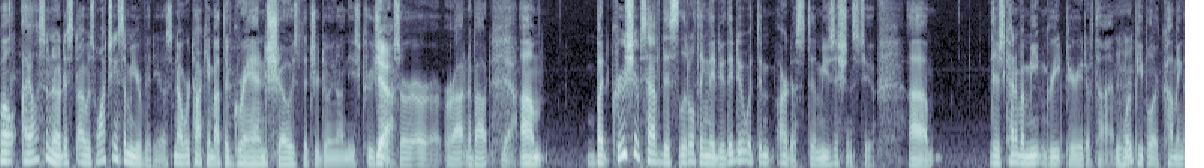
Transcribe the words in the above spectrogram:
Well, I also noticed I was watching some of your videos. Now we're talking about the grand shows that you're doing on these cruise Yeah. ships or, or, or out and about. Yeah. Um, but cruise ships have this little thing they do. They do it with the artists, the musicians too. Um, there's kind of a meet and greet period of time where people are coming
